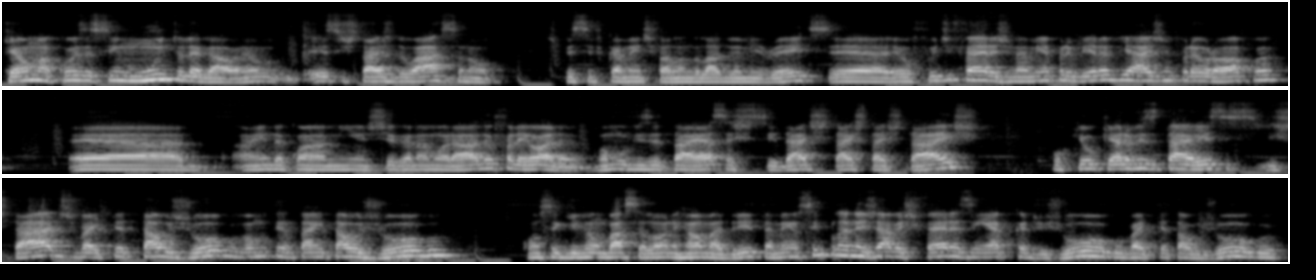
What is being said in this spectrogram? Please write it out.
que é uma coisa assim muito legal, né? Esse estádio do Arsenal especificamente falando lá do Emirates, é, eu fui de férias na minha primeira viagem para a Europa, é, ainda com a minha antiga namorada. Eu falei: olha, vamos visitar essas cidades tais, tais, tais. porque eu quero visitar esses estádios, vai ter tal jogo, vamos tentar em tal jogo. Consegui ver um Barcelona e Real Madrid também. Eu sempre planejava as férias em época de jogo, vai ter tal jogo,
